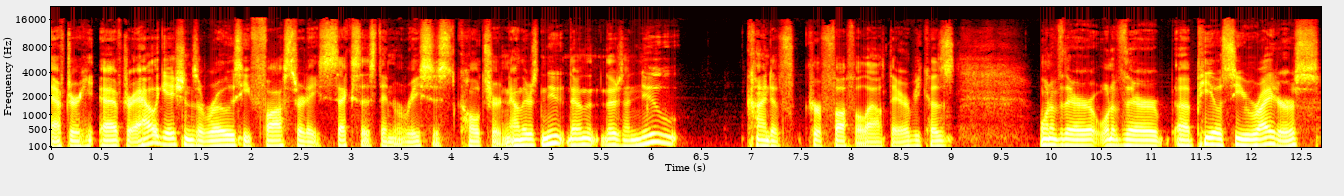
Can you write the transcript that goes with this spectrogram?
after he, after allegations arose. He fostered a sexist and racist culture. Now there's new there, there's a new kind of kerfuffle out there because one of their one of their uh, POC writers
